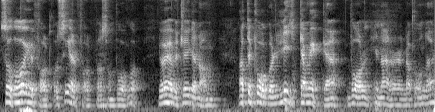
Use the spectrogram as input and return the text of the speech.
så hör ju folk och ser folk vad som pågår. Jag är övertygad om att det pågår lika mycket våld i nära relationer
